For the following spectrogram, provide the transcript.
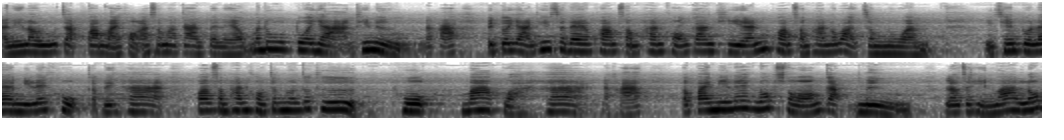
อันนี้เรารู้จักความหมายของอสมการไปแล้ว มาดูตัวอย่างที่1นงนะคะ เป็นตัวอย่างที่แสดงความสัมพันธ์ของการเขียนความสัมพันธ์ระหว่างจำนวน อย่างเช่นตัวแรกมีเลข 6 กับเลข 5 ความสัมพันธ์ของจำนวนก็คือ 6 มากกว่า 5 นะคะ ต่อไปมีเลขลบ2กับ 1 เราจะเห็นว่าลบ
